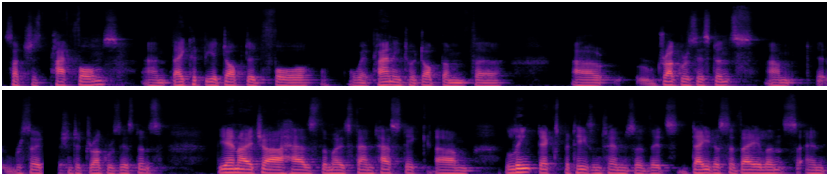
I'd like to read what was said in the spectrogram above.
such as platforms. they could be adopted for, we're planning to adopt them for uh, drug resistance, um, research into drug resistance. The NHR has the most fantastic um, linked expertise in terms of its data surveillance and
